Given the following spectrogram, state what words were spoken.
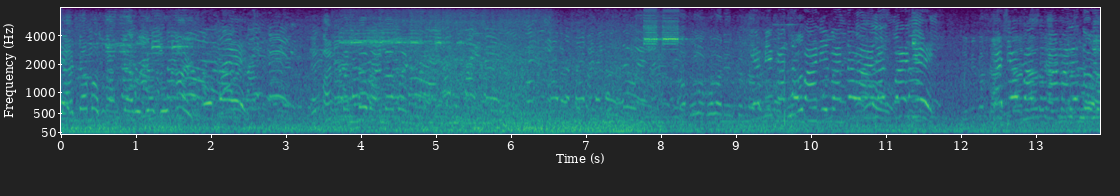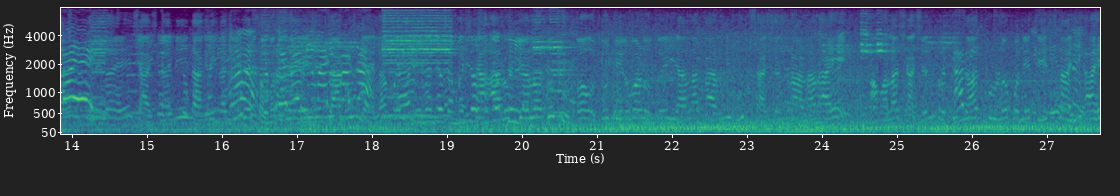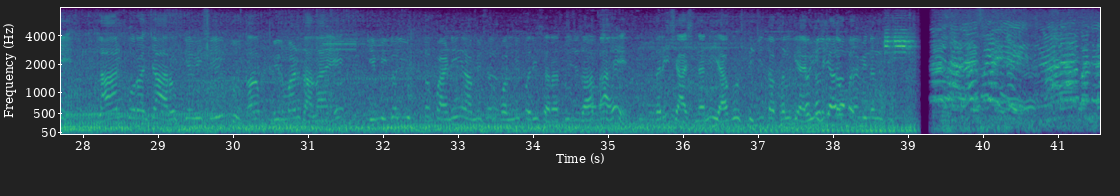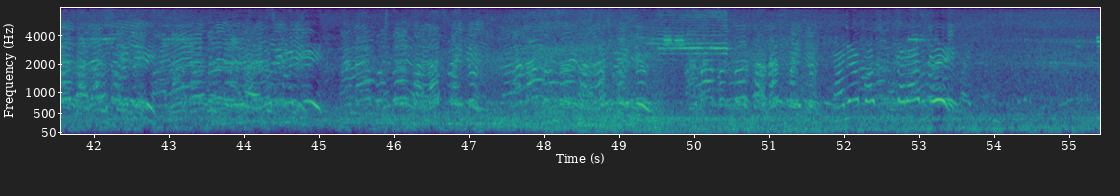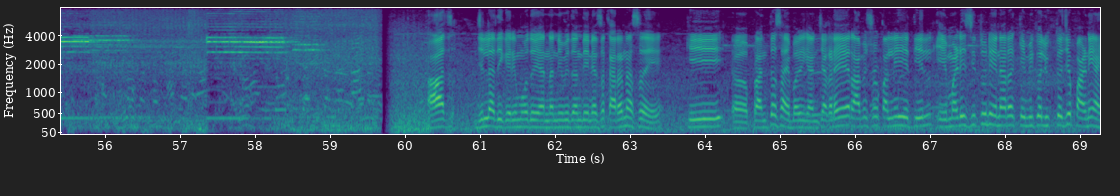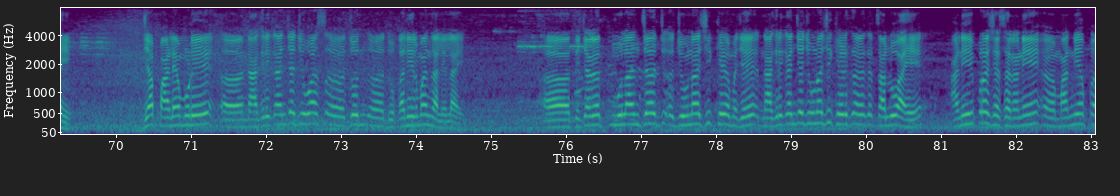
त्याच्यापासून आमच्या आरोग्यात धोका आहे हे पाणी बंद व्हायला पाहिजे बोला बोला केमिकलचं पाणी बंद व्हायलाच पाहिजे. त्याच्यापासून आम्हाला धोका शासनाने नागरिकांची समस्या आहे. जाणून. घ्यायला पाहिजे. त्या नाही. आरोग्याला जो धोका होतो निर्माण होतोय याला कारणीभूत शासन राहणार आहे. आम्हाला शासन प्रतिसाद पूर्णपणे देत नाही आहे. लहान पोरांच्या आरोग्याविषयी धोका निर्माण झाला आहे. केमिकलयुक्त पाणी रामेश्वर कॉलनी परिसरातून जात आहे. तरी शासनाने या गोष्टीची दखल घ्यावी. विनंती. आज जिल्हाधिकारी महोदय यांना निवेदन देण्याचं कारण असं आहे की प्रांत साहेब यांच्याकडे रामेश्वर कॉलनी येथील एम आय डी सीतून येणारं केमिकलयुक्त जे पाणी आहे ज्या पाण्यामुळे नागरिकांच्या जीवास जो धोका निर्माण झालेला आहे त्याच्यात मुलांच्या जी- जीवनाची खेळ म्हणजे नागरिकांच्या जीवनाची खेळ चालू आहे आणि प्रशासनाने मान्य माननीय प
